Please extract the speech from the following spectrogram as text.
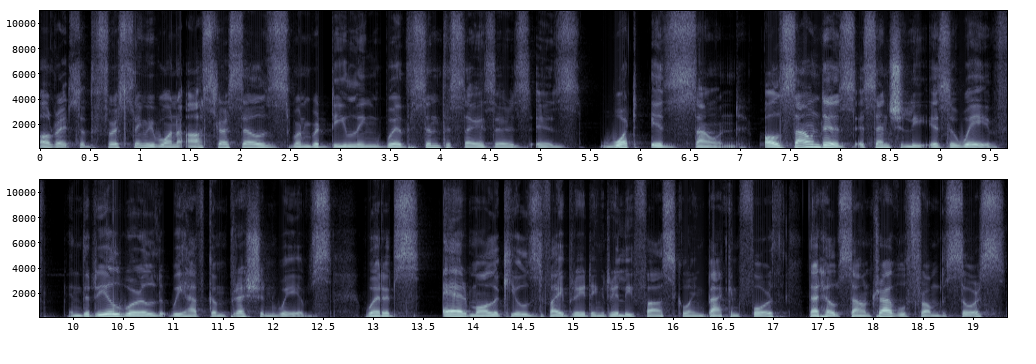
Alright, so the first thing we want to ask ourselves when we're dealing with synthesizers is what is sound? All sound is, essentially, is a wave. In the real world, we have compression waves, where it's air molecules vibrating really fast going back and forth that helps sound travel from the source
